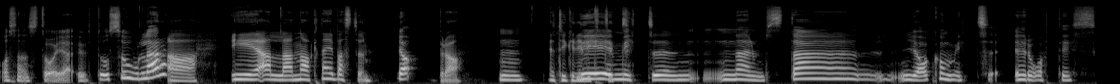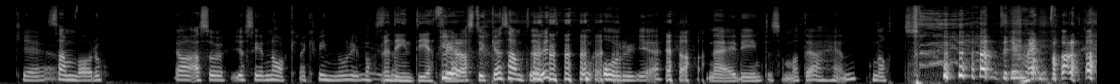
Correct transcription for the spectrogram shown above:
Och sen står jag ute och solar. Ja. Är alla nakna i bastun? Ja. Bra. Mm. Jag tycker det är Det är viktigt. mitt eh, närmsta jag har kommit erotisk eh, samvaro. Ja, alltså jag ser nakna kvinnor i bastun. Men det är inte jätte... Flera stycken samtidigt. En orgie. Ja. Nej, det är inte som att det har hänt något. det är bara att,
